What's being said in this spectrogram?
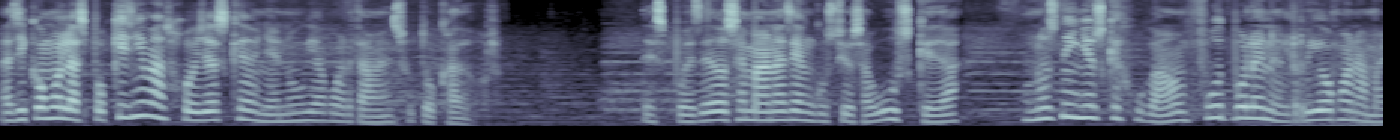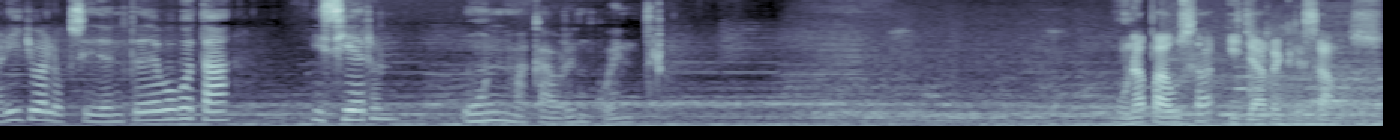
así como las poquísimas joyas que Doña Nubia guardaba en su tocador. Después de dos semanas de angustiosa búsqueda, unos niños que jugaban fútbol en el río Juan Amarillo al occidente de Bogotá hicieron un macabro encuentro. Una pausa y ya regresamos.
